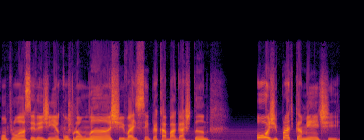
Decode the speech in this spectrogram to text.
comprar uma cervejinha, comprar um lanche, vai sempre acabar gastando. Hoje, praticamente,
